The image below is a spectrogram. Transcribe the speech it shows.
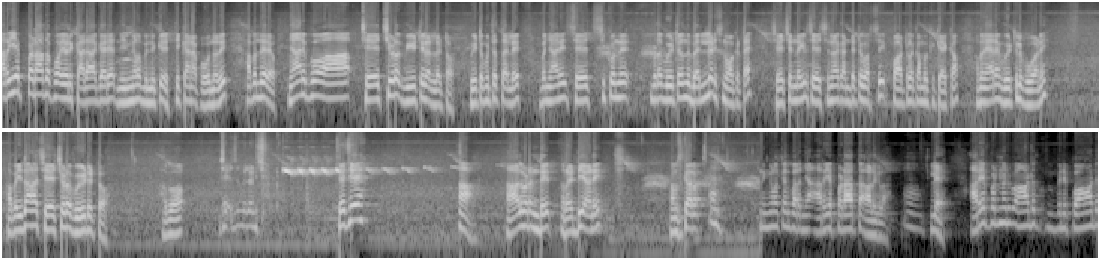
അറിയപ്പെടാതെ പോയ ഒരു കലാകാരെ നിങ്ങളെ മുന്നിൽ എത്തിക്കാനാണ് പോകുന്നത്. അപ്പം എന്തായാലും ഞാനിപ്പോൾ ആ ചേച്ചിയുടെ വീട്ടിലല്ല കേട്ടോ. വീട്ടുമുറ്റത്തല്ലേ. അപ്പം ഞാൻ ചേച്ചിക്കൊന്ന് ഇവിടെ വീട്ടിൽ നിന്ന് ബെല്ലടിച്ച് നോക്കട്ടെ. ചേച്ചി ഉണ്ടെങ്കിൽ ചേച്ചിനെ കണ്ടിട്ട് കുറച്ച് പാട്ടുകളൊക്കെ നമുക്ക് കേൾക്കാം. അപ്പോൾ നേരെ വീട്ടിൽ പോവാണ്. അപ്പോൾ ഇതാണ് ആ ചേച്ചിയുടെ വീട് കേട്ടോ. അപ്പോൾ ചേച്ചി ബെല്ലടിച്ചു. ചേച്ചി? ആ ആളിവിടെ ഉണ്ട്. റെഡിയാണ്. നമസ്കാരം. നിങ്ങളൊക്കെ പറഞ്ഞ അറിയപ്പെടാത്ത ആളുകളാ. അല്ലേ അറിയപ്പെടുന്ന ഒരുപാട് പിന്നെ പാട്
